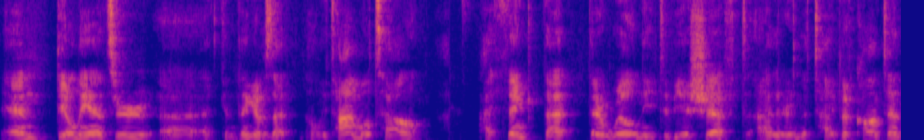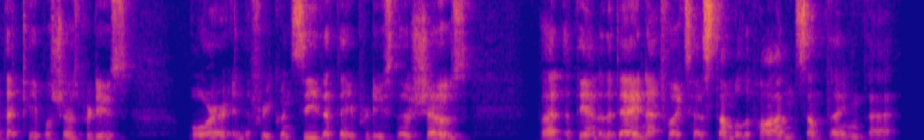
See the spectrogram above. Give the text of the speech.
And the only answer uh, I can think of is that only time will tell. I think that there will need to be a shift either in the type of content that cable shows produce or in the frequency that they produce those shows. But at the end of the day, Netflix has stumbled upon something that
